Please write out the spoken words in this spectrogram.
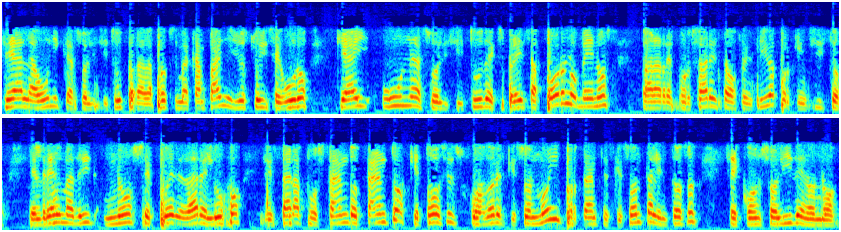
sea la única solicitud para la próxima campaña. Yo estoy seguro que hay una solicitud expresa, por lo menos para reforzar esta ofensiva, porque insisto, el Real Madrid no se puede dar el lujo de estar apostando tanto a que todos esos jugadores que son muy importantes, que son talentosos, se consoliden o no.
